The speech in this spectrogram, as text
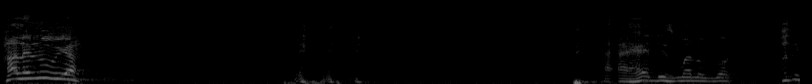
hallelujah I, I heard this man of God. Ɔsɛ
